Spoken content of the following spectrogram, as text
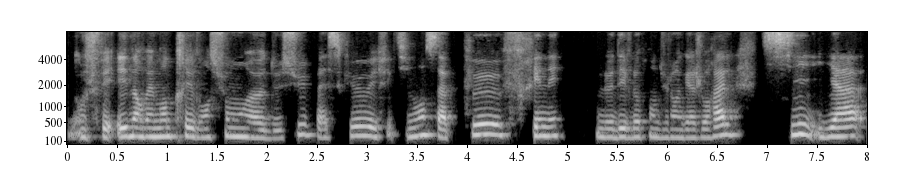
je fais énormément de prévention dessus parce que effectivement, ça peut freiner le développement du langage oral s'il y a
